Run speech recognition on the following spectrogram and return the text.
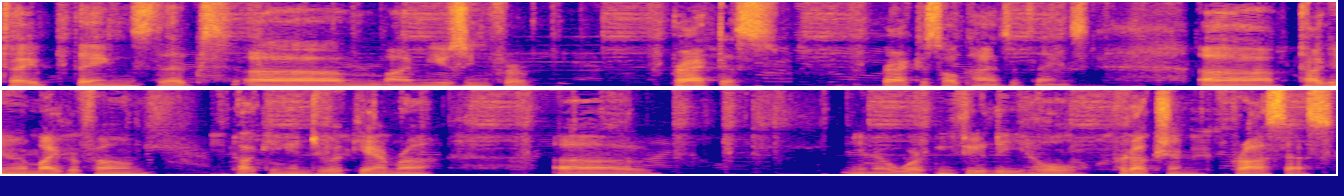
type things that um, I'm using for practice, practice all kinds of things. Uh, talking to a microphone, talking into a camera, uh, you know, working through the whole production process.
